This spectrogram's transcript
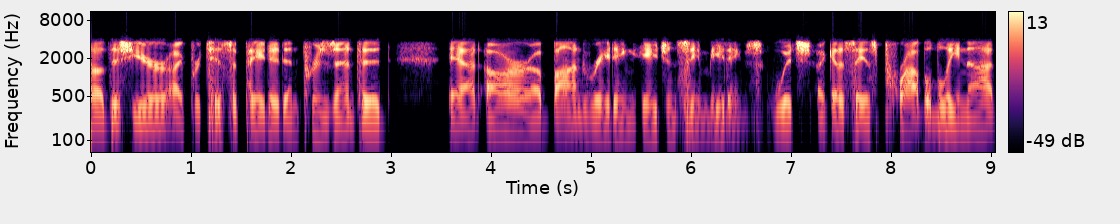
uh, this year I participated and presented at our uh, bond rating agency meetings, which I got to say is probably not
